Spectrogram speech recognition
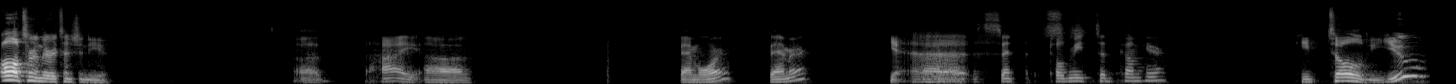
all turn their attention to you. Uh, hi, uh, Famor, Famer, Yeah. uh, sent told me to come here. He told you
